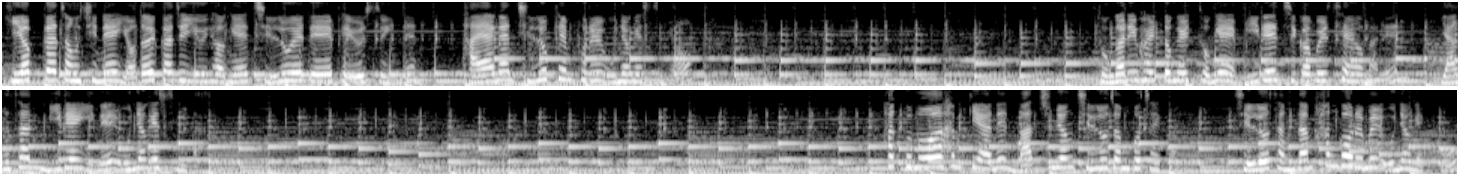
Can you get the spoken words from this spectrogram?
기업가 정신의 8가지 유형의 진로에 대해 배울 수 있는 다양한 진로 캠프를 운영했으며 동아리 활동을 통해 미래 직업을 체험하는 양산 미래인을 운영했습니다. 학부모와 함께하는 맞춤형 진로 정보 제공, 진로 상담 한 걸음을 운영했고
